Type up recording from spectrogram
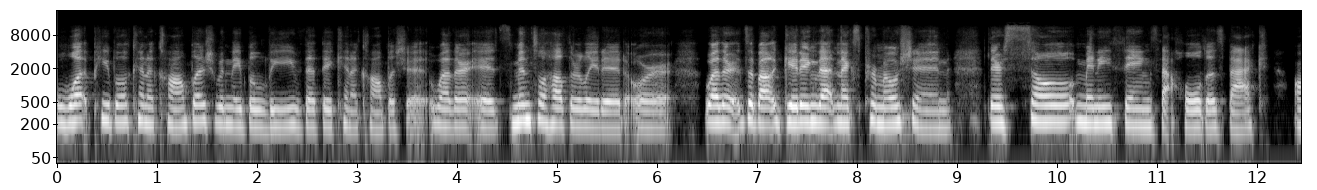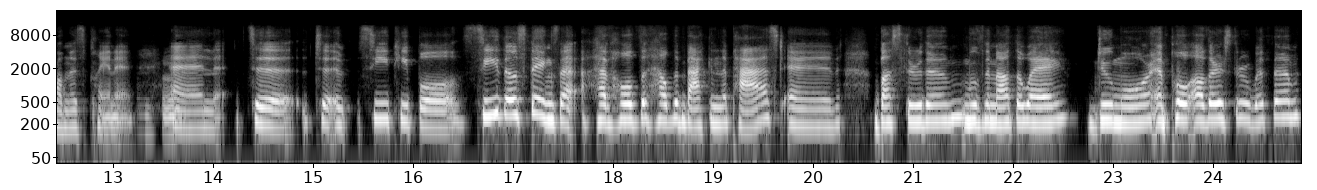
what people can accomplish when they believe that they can accomplish it, whether it's mental health related or whether it's about getting that next promotion. There's so many things that hold us back on this planet mm-hmm. and to to see people see those things that have hold, held them back in the past and bust through them move them out the way do more and pull others through with them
